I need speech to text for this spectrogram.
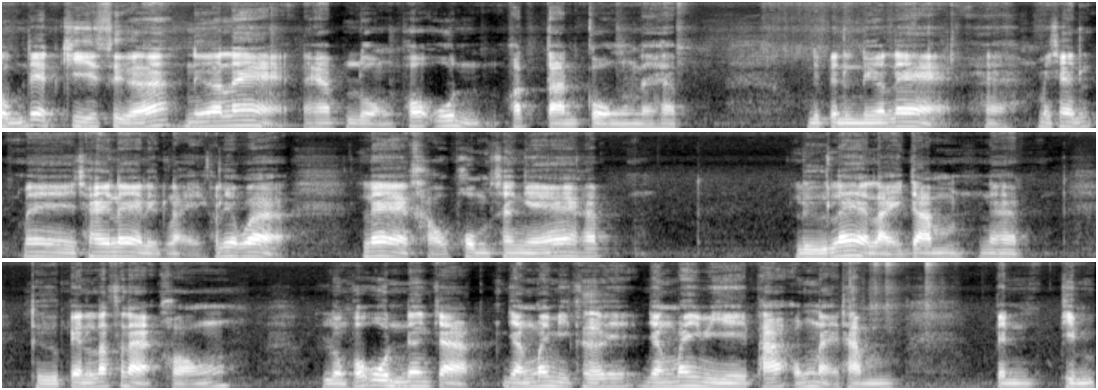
สมเด็จขี่เสือเนื้อแร่นะครับ หลวงพ่ออุ้นวัดตาลกงนะครับ นี่เป็นเนื้อแร่ฮะไม่ใช่ไม่ใช่แร่เหล็กไหลเขาเรียกว่าแร่เขาพรมชะแงครับ หรือแร่ไหลดำนะครับ ถือเป็นลักษณะของหลวงพ่ออุ้นเนื่องจากยังไม่มีเคยยังไม่มีพระองค์ไหนทำเป็นพิมพ์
